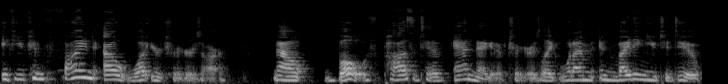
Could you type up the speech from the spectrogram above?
if you can find out what your triggers are, now, both positive and negative triggers, like what I'm inviting you to do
